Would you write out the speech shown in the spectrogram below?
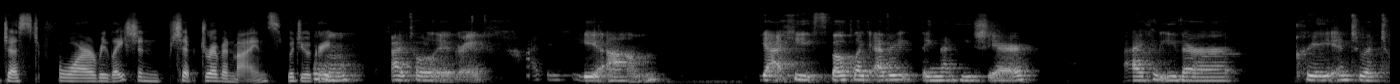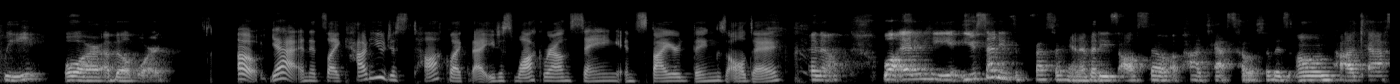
just for relationship driven minds. Would you agree? Mm-hmm. I totally agree. I think he, um, yeah, he spoke like everything that he shared. I could either create into a tweet or a billboard. Oh, yeah. And it's like, how do you just talk like that? You just walk around saying inspired things all day. I know. Well, and he, you said he's a professor, Hannah, but he's also a podcast host of his own podcast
